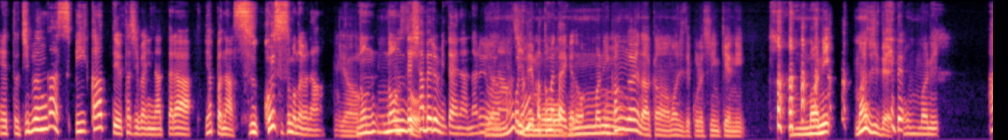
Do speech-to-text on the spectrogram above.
えっと、自分がスピーカーっていう立場になったらやっぱなすっごい進むのよな。いや。飲ん飲んで喋るみたいななるいやようなマジでこれなんか止もうめたいけど。ほんまに考うん。えなあかんわマジでこれ真剣に。ほんまに。マジででほんまに。あ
